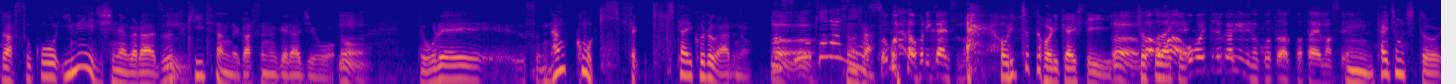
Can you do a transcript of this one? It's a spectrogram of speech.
だそこをイメージしながらずっと聞いてたんだよ、ガス抜けラジオを。うん。で、俺、そ何個も聞きた聞きたいことがあるの。うん、うん。そのさ、そこは掘り返すの？俺ちょっと掘り返していい、うん。ちょっとだけ。まあまあ覚えてる限りのことは答えますよ。うん、隊長もちょっと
